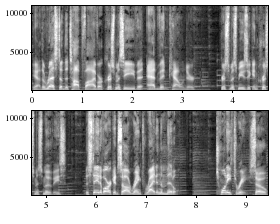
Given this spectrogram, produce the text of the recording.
Yeah, the rest of the top five are Christmas Eve, Advent calendar, Christmas music, and Christmas movies. The state of Arkansas ranked right in the middle, 23. So,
